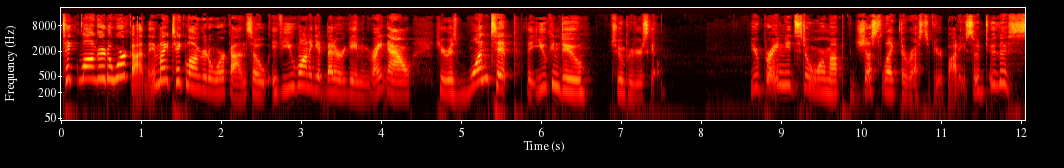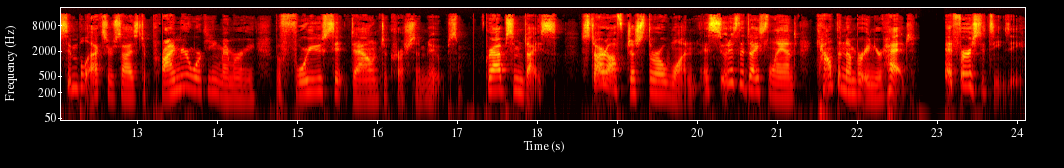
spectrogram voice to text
take longer to work on. They might take longer to work on. So if you want to get better at gaming right now, here is one tip that you can do to improve your skill. Your brain needs to warm up just like the rest of your body. So do this simple exercise to prime your working memory before you sit down to crush some noobs. Grab some dice. Start off just throw one. As soon as the dice land, count the number in your head. At first, it's easy.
